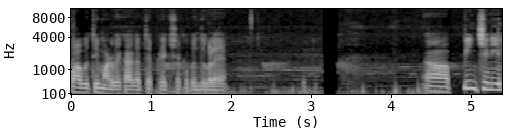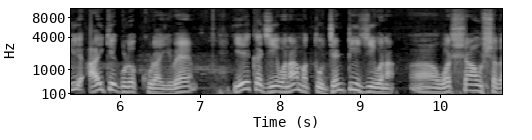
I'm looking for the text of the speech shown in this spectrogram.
ಪಾವತಿ ಮಾಡಬೇಕಾಗತ್ತೆ ಪ್ರೇಕ್ಷಕ ಬಂಧುಗಳೇ. ಪಿಂಚಣಿಯಲ್ಲಿ ಆಯ್ಕೆಗಳು ಕೂಡ ಇವೆ. ಏಕ ಜೀವನ ಮತ್ತು ಜಂಟಿ ಜೀವನ ವರ್ಷಾಂಶದ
